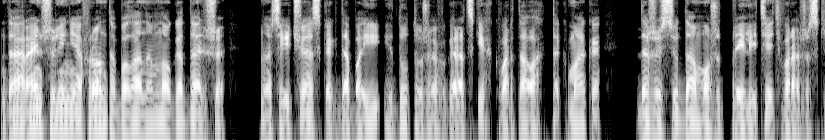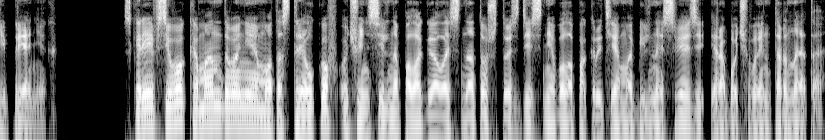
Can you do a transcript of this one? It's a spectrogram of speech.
Да, раньше линия фронта была намного дальше, но сейчас, когда бои идут уже в городских кварталах Токмака, даже сюда может прилететь вражеский пряник. Скорее всего, командование мотострелков очень сильно полагалось на то, что здесь не было покрытия мобильной связи и рабочего интернета.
